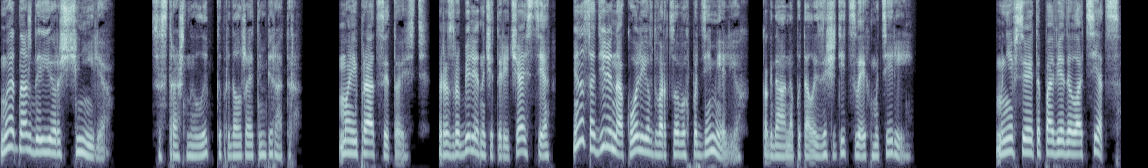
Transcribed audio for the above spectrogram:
мы однажды ее расчленили», — со страшной улыбкой продолжает император. «Мои праотцы, то есть, разрубили на четыре части и насадили на колья в дворцовых подземельях, когда она пыталась защитить своих матерей. Мне все это поведал отец,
